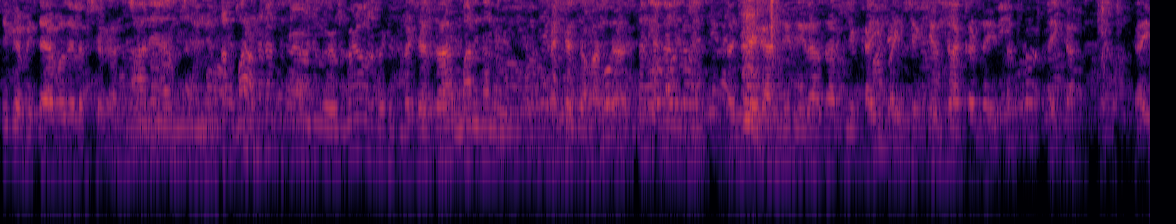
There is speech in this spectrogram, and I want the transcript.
ठीक आहे मी त्यामध्ये लक्ष कशाचा? संजय गांधी निराधारचे काही पैसे केंद्राकडनं येतात ऐका काही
